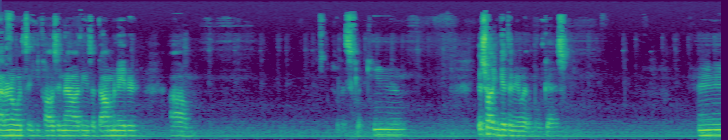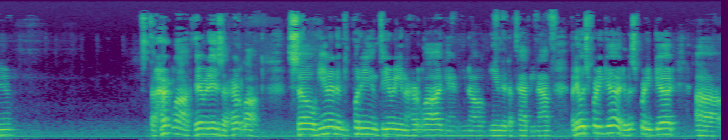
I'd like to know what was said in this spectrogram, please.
I don't know what he calls it now. I think it's a Dominator. Um, let's click in. Just so I can get the name of the move, guys. And the Hurt Lock. There it is, a Hurt Lock. So he ended up putting in theory in a Hurt Lock, and you know he ended up tapping out. But it was pretty good. It was pretty good. Uh,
